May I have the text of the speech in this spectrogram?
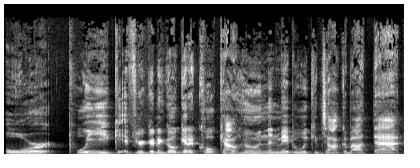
or Puig. If you're going to go get a Cole Calhoun, then maybe we can talk about that.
